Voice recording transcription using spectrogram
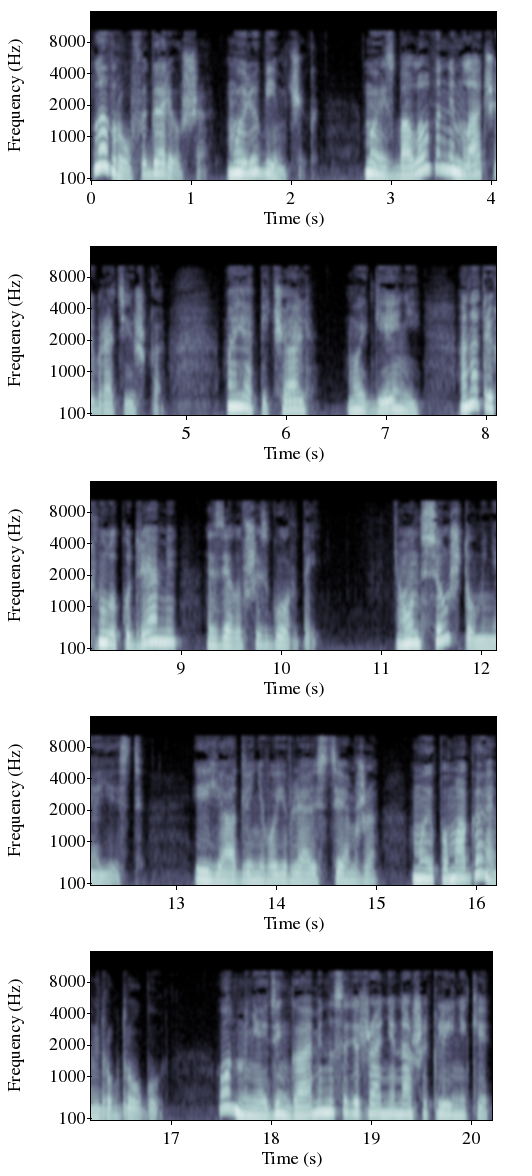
Лавров Игорёша, мой любимчик, мой избалованный младший братишка, моя печаль, мой гений. Она тряхнула кудрями, сделавшись гордой. Он все, что у меня есть, и я для него являюсь тем же. Мы помогаем друг другу. Он мне деньгами на содержание нашей клиники,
